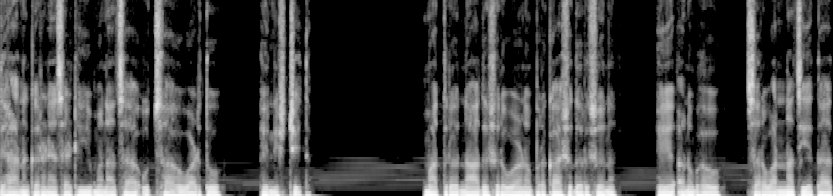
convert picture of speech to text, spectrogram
ध्यान करण्यासाठी मनाचा उत्साह वाढतो हे निश्चित. मात्र नादश्रवण प्रकाशदर्शन हे अनुभव सर्वांनाच येतात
